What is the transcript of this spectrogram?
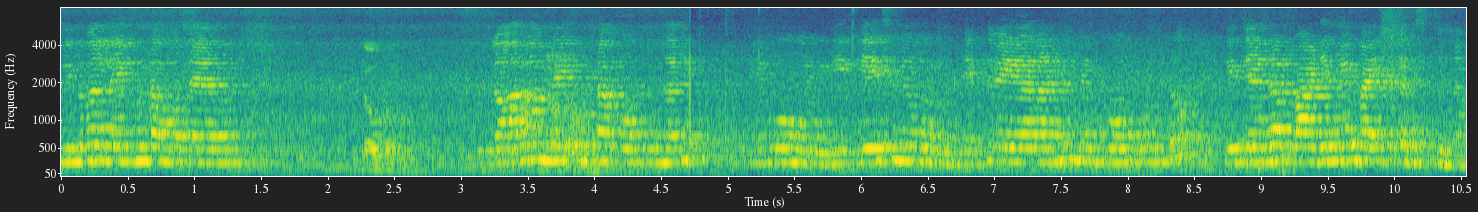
విలువలు లేకుండా పోతాయని గౌరవం. గౌరవం లేకుండా పోతుందని మేము ఈ కేసును ఎత్తివేయాలని మేము కోరుకుంటూ బాడీని బహిష్కరిస్తున్నాం.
